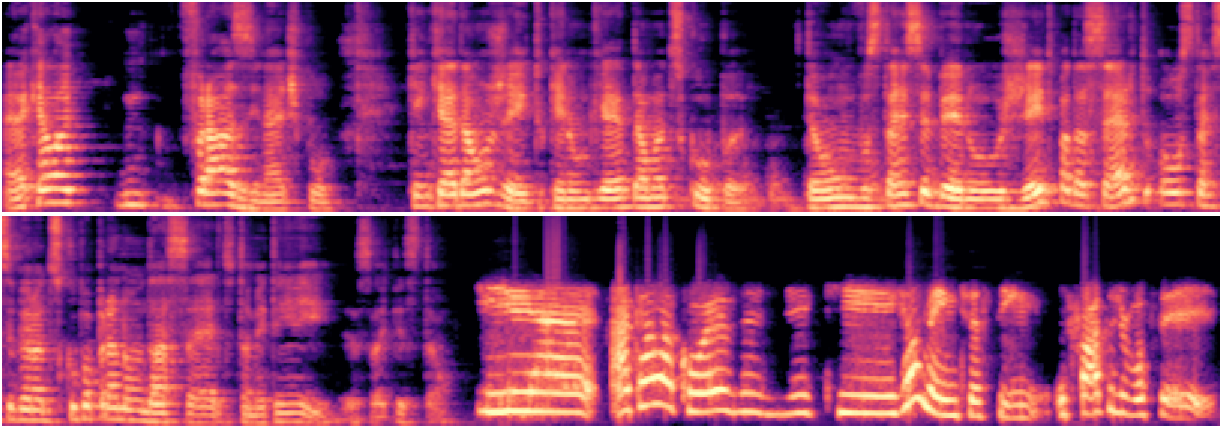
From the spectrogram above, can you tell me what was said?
É aquela frase, né? Tipo, quem quer dá um jeito, quem não quer dá uma desculpa. Então você tá recebendo o jeito para dar certo ou você tá recebendo a desculpa para não dar certo? Também tem aí essa questão. E é aquela coisa de que realmente, assim, o fato de você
